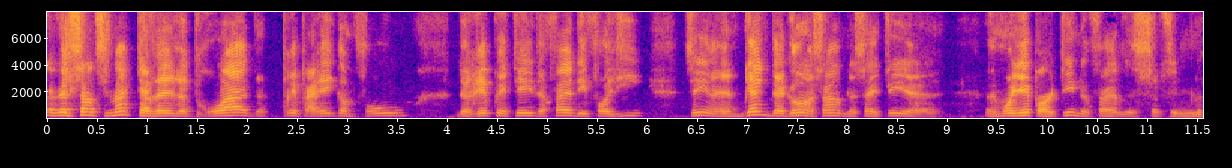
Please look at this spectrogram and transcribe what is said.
le sentiment que tu avais le droit de te préparer comme il faut, de répéter, de faire des folies. Tu sais, une gang de gars ensemble, ça a été un moyen party de faire ce film-là.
